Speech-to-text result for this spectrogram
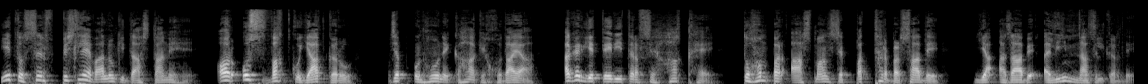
یہ تو صرف پچھلے والوں کی داستانیں ہیں۔ اور اس وقت کو یاد کرو جب انہوں نے کہا کہ خدایا، اگر یہ تیری طرف سے حق ہے تو ہم پر آسمان سے پتھر برسا دے یا عذاب علیم نازل کر دے۔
